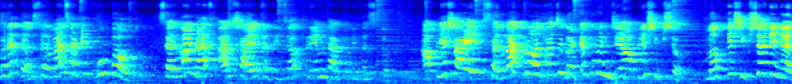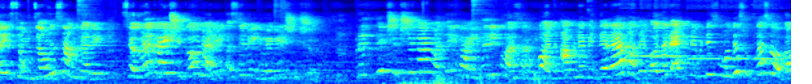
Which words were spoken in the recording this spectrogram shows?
खरं तर सर्वांसाठी खूप भावतो सर्वांनाच आज शाळेप्रतीचं प्रेम दाखवत असतं. आपल्या शाळेत सर्वात महत्त्वाचे घटक म्हणजे आपले शिक्षक. मग ते शिक्षा देणारे समजावून सांगणारे सगळं काही शिकवणारे असे वेगवेगळे शिक्षक. प्रत्येक शिक्षकांमध्ये काहीतरी खास आहे. पण आपल्या विद्यालयामध्ये अदर ऍक्टिव्हिटीजमध्ये सुद्धा सहभाग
